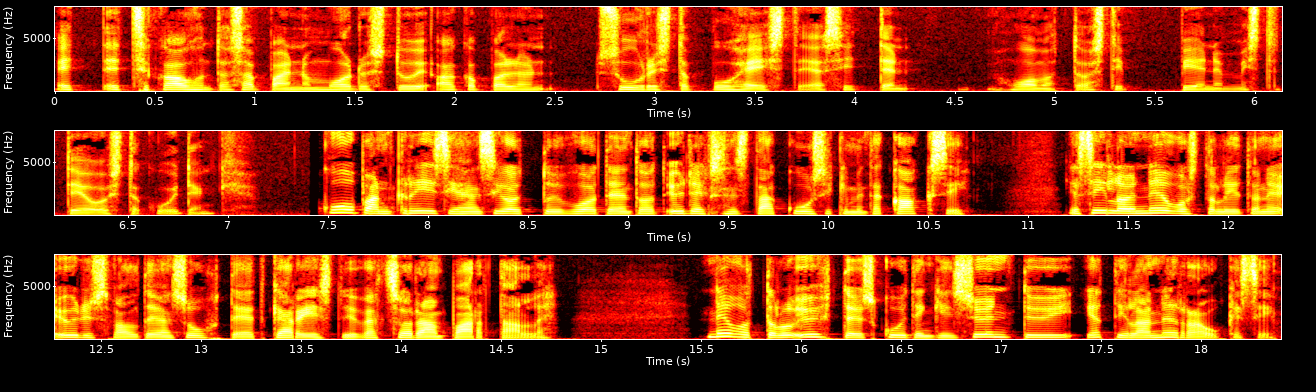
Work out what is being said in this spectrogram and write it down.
että, että se kauhun tasapaino muodostui aika paljon suurista puheista ja sitten huomattavasti pienemmistä teoista kuitenkin. Kuuban kriisihän sijoittui vuoteen 1962, ja silloin Neuvostoliiton ja Yhdysvaltojen suhteet kärjistyivät sodan partaalle. Neuvotteluyhteys kuitenkin syntyi ja tilanne raukesi.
